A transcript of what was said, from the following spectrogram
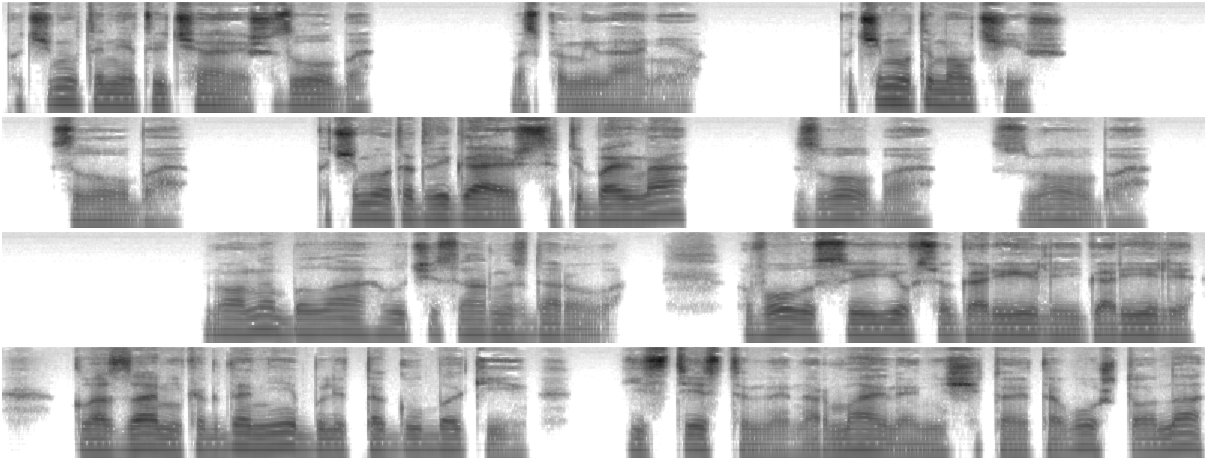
Почему ты не отвечаешь, злоба? Воспоминания. Почему ты молчишь? Злоба. Почему отодвигаешься? Ты больна? Злоба. Злоба но она была лучезарно здорова. Волосы ее все горели и горели, глаза никогда не были так глубоки, естественные, нормальные, не считая того, что она,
